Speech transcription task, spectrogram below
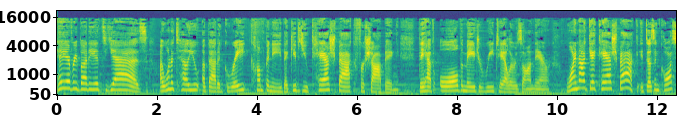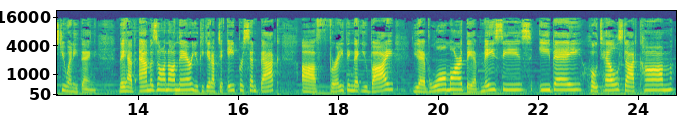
Hey everybody, it's Yaz. I want to tell you about a great company that gives you cash back for shopping. They have all the major retailers on there. Why not get cash back? It doesn't cost you anything. They have Amazon on there. You could get up to 8% back uh, for anything that you buy. You have Walmart, they have Macy's, eBay, Hotels.com,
